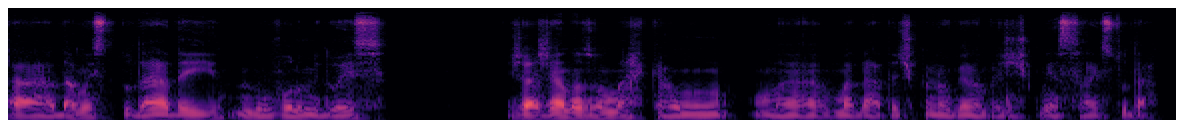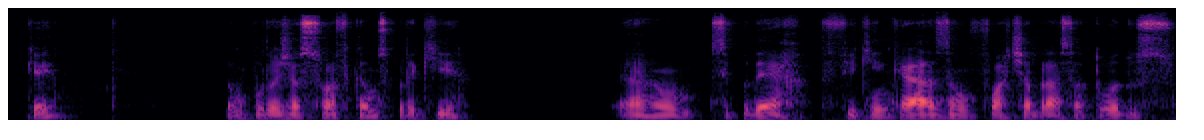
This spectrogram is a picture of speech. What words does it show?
a, a dar uma estudada aí no volume 2. Já já nós vamos marcar um, uma, uma data de cronograma para a gente começar a estudar, ok? Então por hoje é só, ficamos por aqui. Um, se puder, fique em casa. Um forte abraço a todos.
